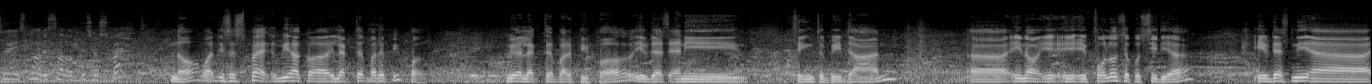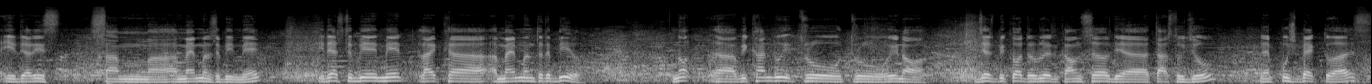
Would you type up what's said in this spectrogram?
So it's not a sort of disrespect? No, what disrespect? We are elected by the people. We are elected by the people. If there's anything to be done, uh, you know, it, it it follows the procedure. If there's need, uh, if there is some uh, amendments to be made, it has to be made like uh, amendment to the bill. Not, uh, we can't do it through through you know, just because the ruling council they are tak setuju, then push back to us,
